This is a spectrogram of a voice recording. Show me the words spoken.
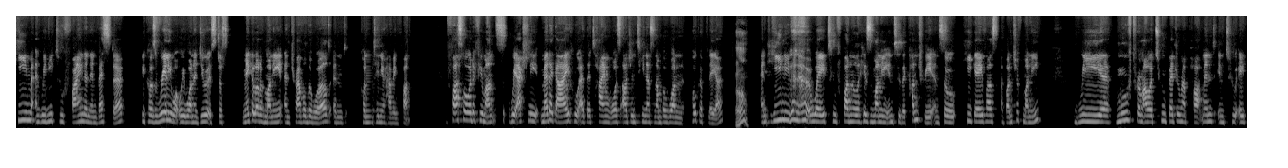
team and we need to find an investor because really what we want to do is just make a lot of money and travel the world and continue having fun. Fast forward a few months, we actually met a guy who at the time was Argentina's number one poker player. Oh. And he needed a way to funnel his money into the country. And so he gave us a bunch of money. We moved from our two bedroom apartment into a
